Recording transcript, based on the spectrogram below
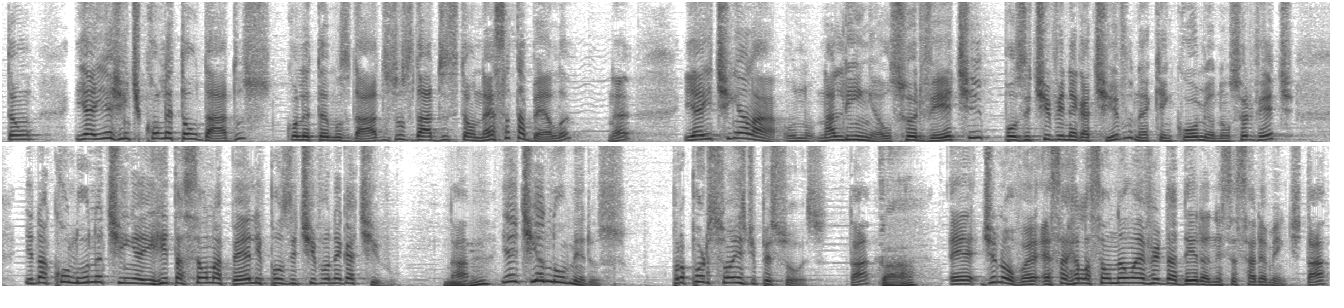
Então, e aí a gente coletou dados, coletamos dados, os dados estão nessa tabela, né? E aí tinha lá, na linha, o sorvete, positivo e negativo, né? Quem come ou não sorvete. E na coluna tinha irritação na pele, positivo ou negativo, tá? E aí tinha números, proporções de pessoas, tá? Tá. É, de novo, é- essa relação não é verdadeira necessariamente, tá?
